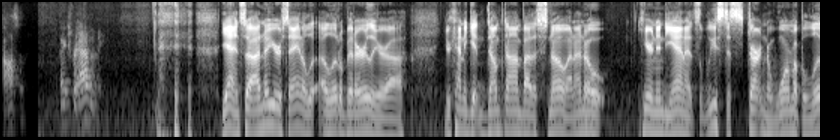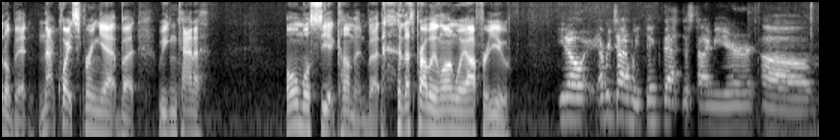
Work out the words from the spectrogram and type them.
Awesome. Thanks for having me. yeah, and so I know you were saying a, a little bit earlier. Uh, you're kind of getting dumped on by the snow, and I know here in Indiana, it's at least it's starting to warm up a little bit. Not quite spring yet, but we can kind of almost see it coming. But that's probably a long way off for you. You know, every time we think that this time of year, um,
